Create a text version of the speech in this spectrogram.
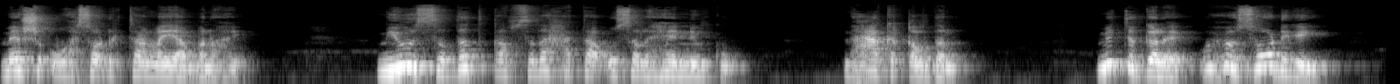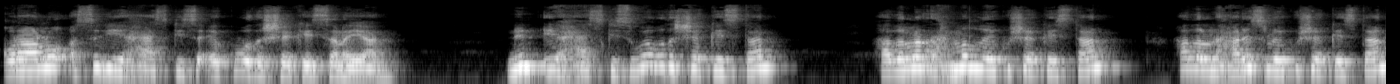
meesha uu wax soo dhigtaan la yaabanahay. Miyuuse dad qabsada xataa uusan lahayn ninku maxaa ka qaldan? Midda kale wuxuu soo dhigay qoraallo asagiiyo xaaskiisa ay ku wada sheekaysanayaan. Nin iyo xaaskiisa way wada sheekaystaan. Hadallo raxmad lay ku sheekaystaan. Hadal naxariis lay ku sheekaystaan.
